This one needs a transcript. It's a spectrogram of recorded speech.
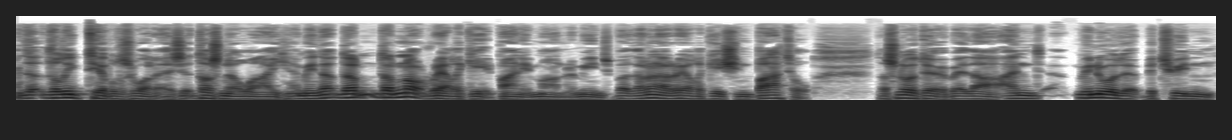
the, the, league table is what it is. It doesn't lie. I mean, they're, they're not relegated by any manner of means, but they're in a relegation battle. There's no doubt about that. And we know that between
